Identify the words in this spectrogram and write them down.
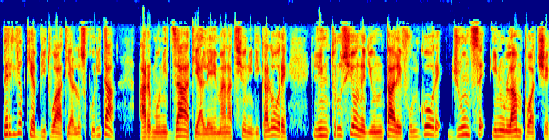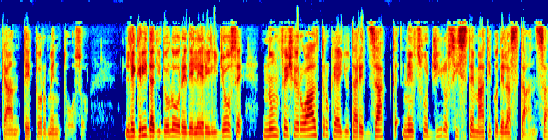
Per gli occhi abituati all'oscurità, armonizzati alle emanazioni di calore, l'intrusione di un tale fulgore giunse in un lampo accecante e tormentoso. Le grida di dolore delle religiose non fecero altro che aiutare Zack nel suo giro sistematico della stanza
